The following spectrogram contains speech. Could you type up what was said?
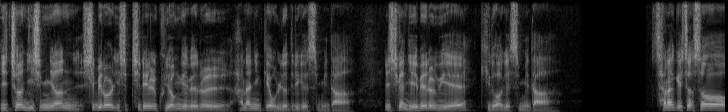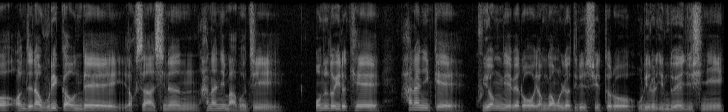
2020년 11월 27일 구역 예배를 하나님께 올려드리겠습니다. 이 시간 예배를 위해 기도하겠습니다. 살아계셔서 언제나 우리 가운데 역사하시는 하나님 아버지, 오늘도 이렇게 하나님께 구역 예배로 영광 올려드릴 수 있도록 우리를 인도해 주시니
